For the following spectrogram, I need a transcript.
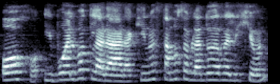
ojo, y vuelvo a aclarar, aquí no estamos hablando de religión,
